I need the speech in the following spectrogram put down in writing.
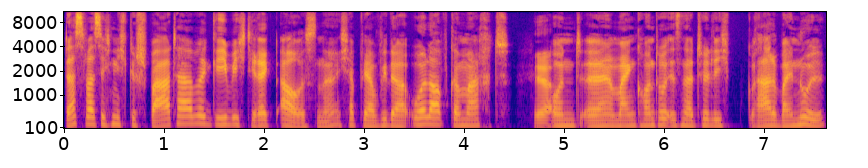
das, was ich nicht gespart habe, gebe ich direkt aus. Ne? Ich habe ja wieder Urlaub gemacht ja. und äh, mein Konto ist natürlich gerade bei null.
